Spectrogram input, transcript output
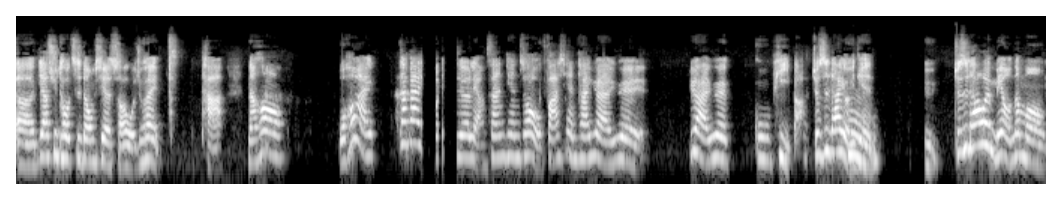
呃要去偷吃东西的时候，我就会 他。然后我后来大概维持了两三天之后，我发现他越来越。越来越孤僻吧，就是他有一点，嗯，就是他会没有那么，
